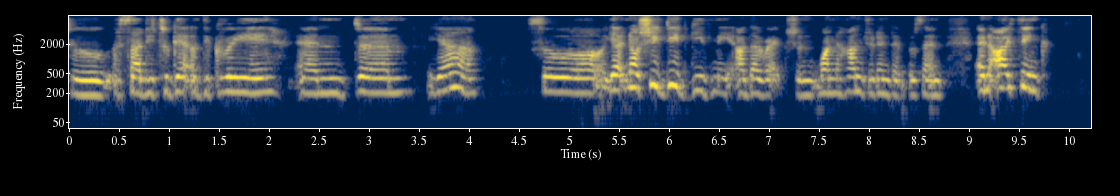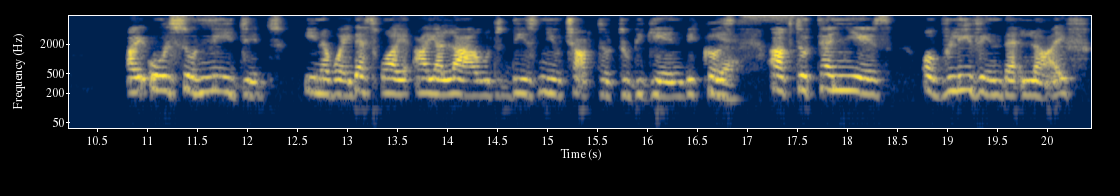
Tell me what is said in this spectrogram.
to I started to get a degree and um, yeah so uh, yeah no she did give me a direction 110% and i think i also needed in a way that's why i allowed this new chapter to begin because Yes. after 10 years of living that life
